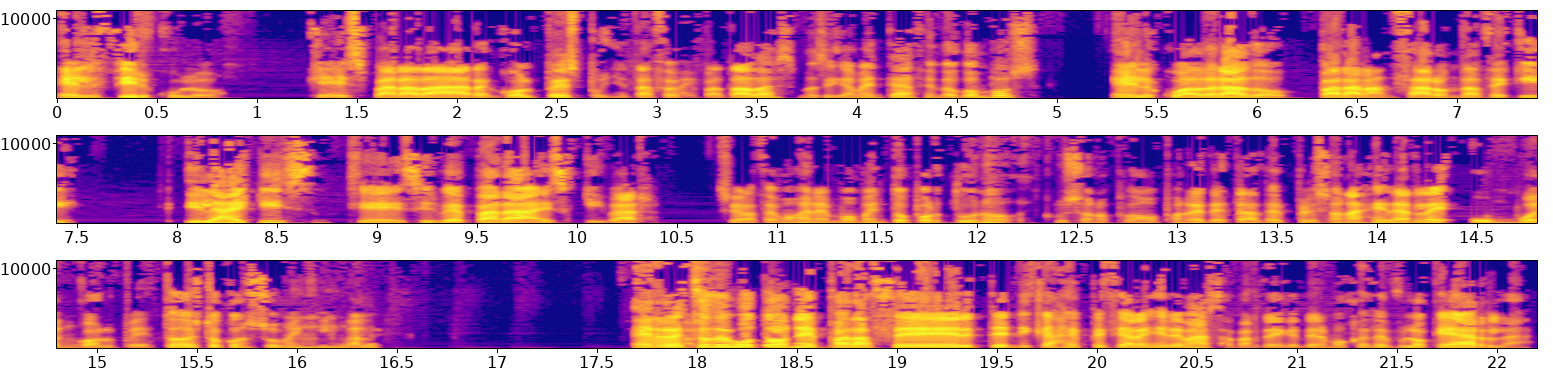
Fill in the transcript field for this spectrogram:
el círculo, que es para dar golpes, puñetazos y patadas, básicamente, haciendo combos, el cuadrado para lanzar ondas de ki, y la X, que sirve para esquivar. Si lo hacemos en el momento oportuno, incluso nos podemos poner detrás del personaje y darle un buen golpe. Todo esto consume ki, Ujú. ¿vale? El Vale. resto de botones para hacer técnicas especiales y demás, aparte de que tenemos que desbloquearla,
